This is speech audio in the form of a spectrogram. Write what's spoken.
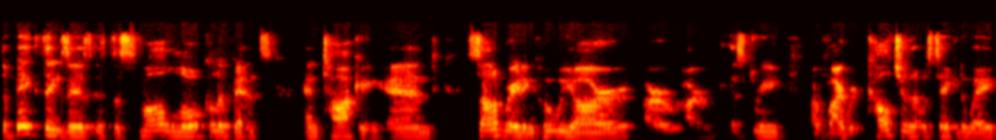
the big things is, is the small local events and talking and celebrating who we are, our, our history, our vibrant culture that was taken away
